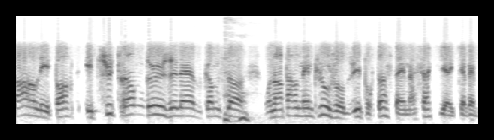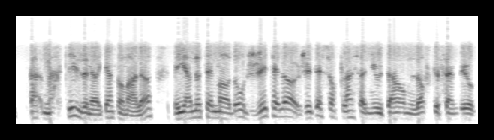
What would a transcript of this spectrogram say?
barre les portes et tue 32 élèves comme ça. On n'en parle même plus aujourd'hui. Pourtant, c'était un massacre qui, avait marqué les Américains à ce moment-là. Mais il y en a tellement d'autres. J'étais là, j'étais sur place à Newtown lorsque Sandy Hook,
